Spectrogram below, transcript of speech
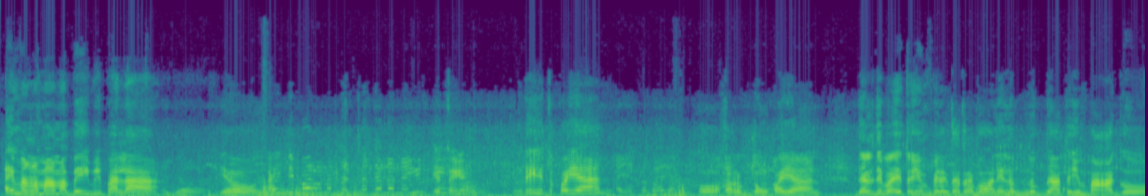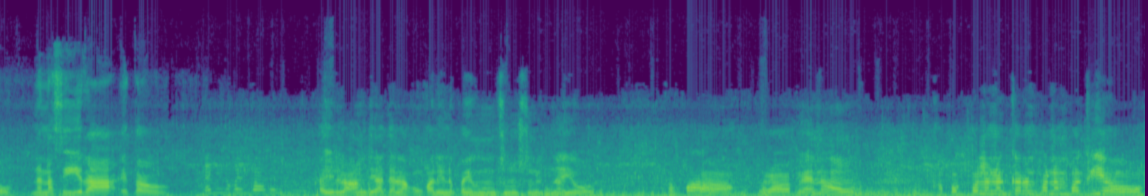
Ay, mga mama baby pala. Ayun. Yun. Ay, hindi parang nad- nadala na yun. eh. Ito yung, hindi, ito pa yan. Ayan ka ba yan? Oo, karugtong pa yan. Dahil di ba ito yung pinagtatrabaho ni Nugnog dati, yung bago na nasira. Ito. Kanino niyo? Ayun lang ang di natin alam kung kanino pa yung susunod na yun. Apa, grabe ano. Kapag pala nagkaroon pa ng bagyo.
